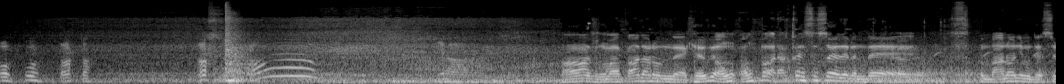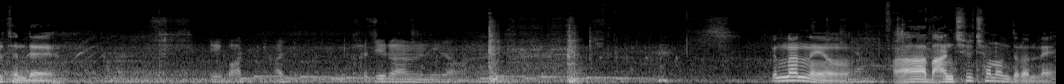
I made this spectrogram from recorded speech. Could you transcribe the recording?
어, 어, 나왔다. 나왔어. 아. 야. 아, 정말 까다롭네. 결국에 엉, 엉빠가 낙하 했었어야 되는데. 그럼 만 원이면 됐을 텐데. 이 맛, 아직 가지를 않은 이상. 끝났네요. 아, 17,000원 들었네.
